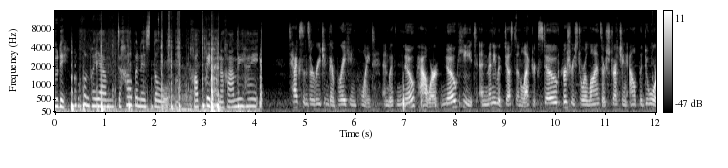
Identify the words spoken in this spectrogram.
ดูดิ ทุกคนพยายามจะเข้าไปในสโตร์เขาปิดนะคะไม่ให้ Texans are reaching their breaking point, and with no power, no heat, and many with just an electric stove, grocery store lines are stretching out the door.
